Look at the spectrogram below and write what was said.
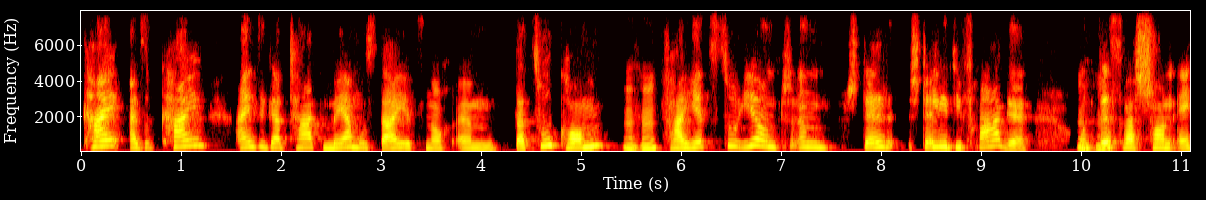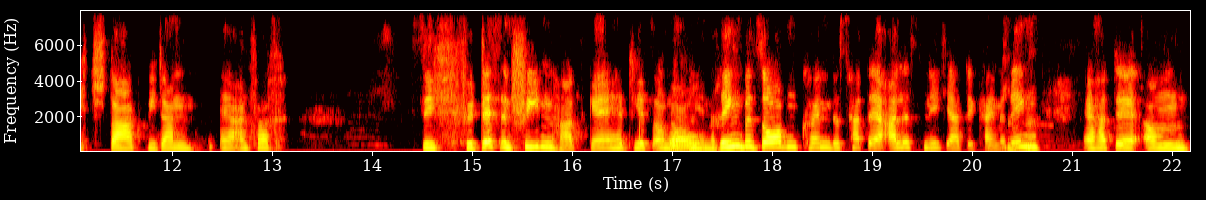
kein, also kein einziger Tag mehr muss da jetzt noch ähm, dazukommen. Mhm. Fahr jetzt zu ihr und ähm, stell, stell ihr die Frage. Und mhm. das war schon echt stark, wie dann er einfach sich für das entschieden hat. Gell? Er hätte jetzt auch noch wow. einen Ring besorgen können. Das hatte er alles nicht. Er hatte keinen mhm. Ring. Er hatte, ähm,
